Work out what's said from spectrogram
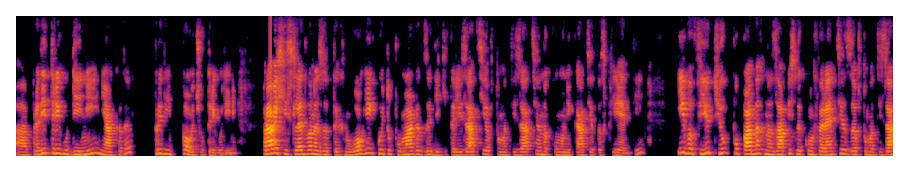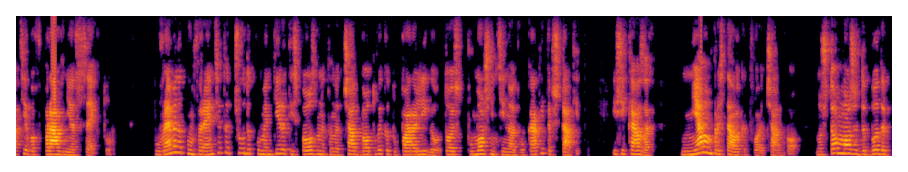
А, преди три години някъде, преди повече от три години, правих изследване за технологии, които помагат за дигитализация и автоматизация на комуникацията с клиенти. И в YouTube попаднах на запис на конференция за автоматизация в правния сектор. По време на конференцията чух да коментират използването на чат-ботове като паралигал, т.е. помощници на адвокатите в щатите. И си казах, нямам представа какво е чат-бот, но що може да бъде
